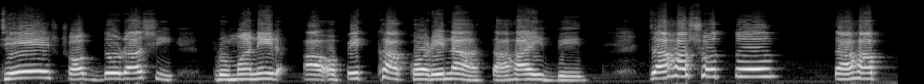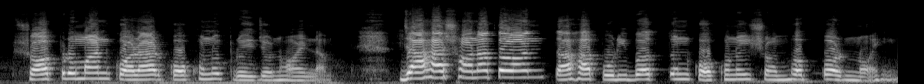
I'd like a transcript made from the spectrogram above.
যে শব্দ রাশি প্রমাণের অপেক্ষা করে না, তাহাই বেদ। যাহা সত্য, তাহা সপ্রমাণ করার কখনো প্রয়োজন হয় না। যাহা সনাতন, তাহা পরিবর্তন কখনোই সম্ভবপর নহে।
